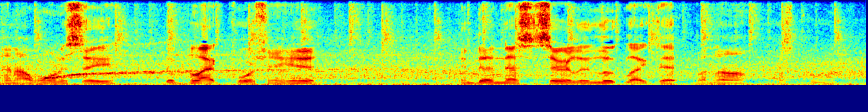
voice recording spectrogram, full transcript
And I want to say the black portion here. It doesn't necessarily look like that but no that's cool.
